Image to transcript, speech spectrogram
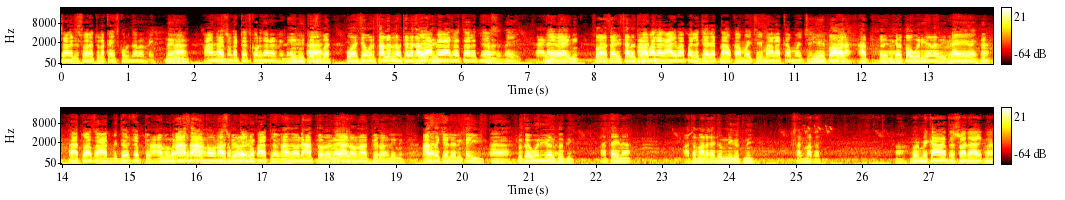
सांगायचं सोन्या तुला काहीच करून जाणार नाही. नाही, हा. सुद्धा टच करून जाणार नाही. नाही नाही हा. पण. चालेल ना त्याला हे काय आपल्याला चालत नाही असं नाही. काय नाही नाही बाई. नाही. सोळा चाळीस चालत आम्हाला राहते आई बापाला जगात नाव कमवायचे मला कमवायचे हे तो आम्हाला. हात पळायला काय तो वर येणार आहे का? नाही नाही. हा? तू असा हात बी धरू शकतो. हा मग पण असं पुढे- अंगावर हात असं पुढे नको हात लावू. अंगावर हात फिरवले नाही. गालावून हात फिरवले नाही. असं. केल्याने काही हा. तू काय वर येत होती आता आहे ना आता मला काही दम निघत नाही. सलमाकात हा. बरं मी काय म्हणतो सोन्या ऐक ना.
